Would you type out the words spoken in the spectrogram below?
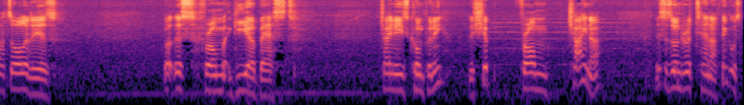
that's all it is. Got this from Gear Best. Chinese company. The ship from China. This is under a tenner. I think it was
